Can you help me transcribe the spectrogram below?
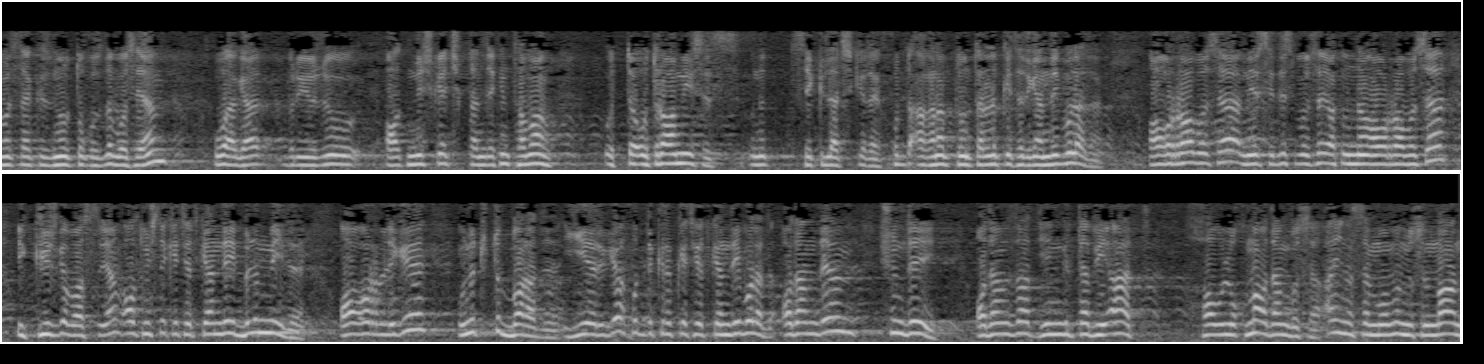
nol sakkiz nol to'qqizda bo'lsa ham u agar bir yuzu oltmishga chiqqandan keyin tamom u yerda o'tira olmaysiz uni sekinlatish kerak. Xuddi ag'anab to'ntarilib ketadigandek bo'ladi. Og'irroq bo'lsa mercedes bo'lsa yoki undan og'irroq bo'lsa ikki yuzga bossa ham oltmishda ketayotgandek bilinmaydi. Og'irligi uni tutib boradi. Yerga xuddi kirib ketayotgandek bo'ladi. Odamda ham shunday. Odamzod yengil tabiat hovliqma odam bo'lsa ayniqsa mo'min musulmon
